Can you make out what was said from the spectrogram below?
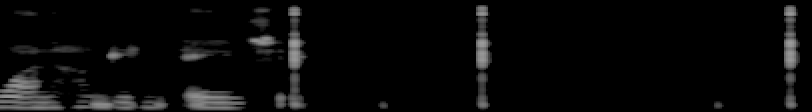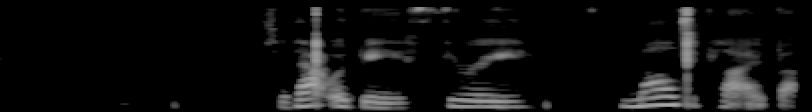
180. So that would be 3 multiplied by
